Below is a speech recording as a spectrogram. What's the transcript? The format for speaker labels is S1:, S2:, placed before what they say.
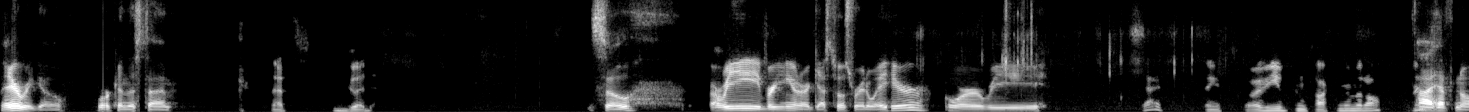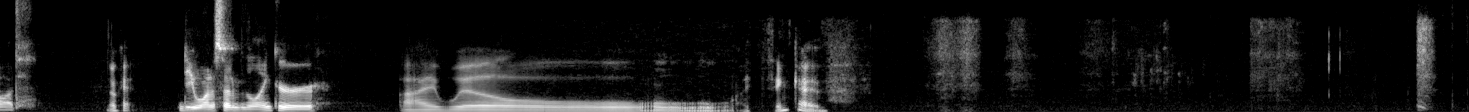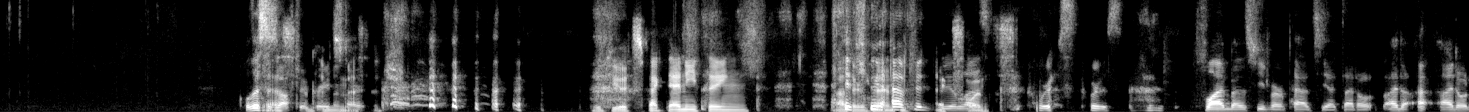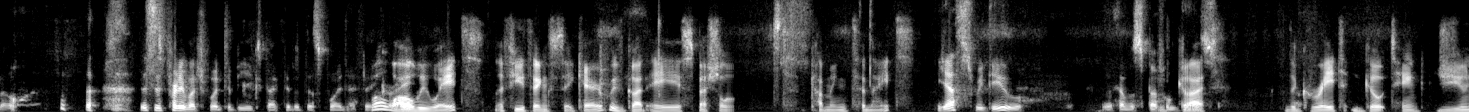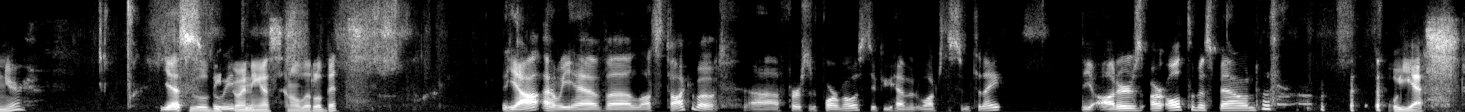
S1: There we go. Working this time.
S2: That's good.
S1: So, are we bringing in our guest host right away here, or are we?
S2: Yeah, I think so. Have you been talking to him at all?
S1: I have not.
S2: Okay.
S1: Do you want to send him the link, or
S2: I will. I think I've.
S1: Well, this is off to a great start.
S2: Would you expect anything other
S1: if you
S2: than
S1: haven't realized, we're we're flying by the seat of our pants yet. I don't. I don't. I, don't know. this is pretty much what to be expected at this point. I think.
S2: Well,
S1: right?
S2: while we wait, a few things to take care of. We've got a special guest coming tonight.
S1: yes, we do. We have a special
S2: We've
S1: guest.
S2: The great Goat Tank Jr.,
S1: Yes,
S2: who will be
S1: we do.
S2: joining us in a little bit.
S1: Yeah, and we have uh, lots to talk about. Uh, first and foremost, if you haven't watched the sim tonight, the Otters are Ultimus bound.
S2: Oh, yes.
